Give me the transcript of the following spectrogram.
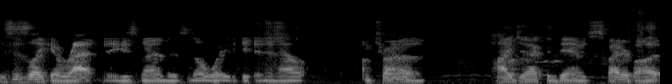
this is like a rat maze, man. There's no way to get in and out. I'm trying to hijack the damaged spider bot.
